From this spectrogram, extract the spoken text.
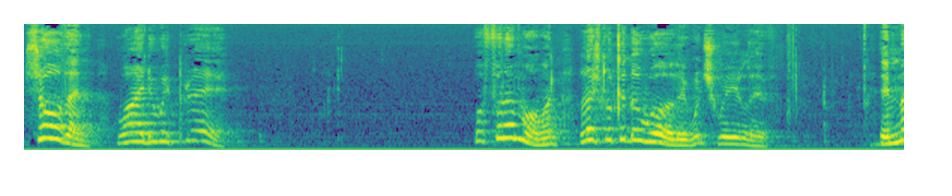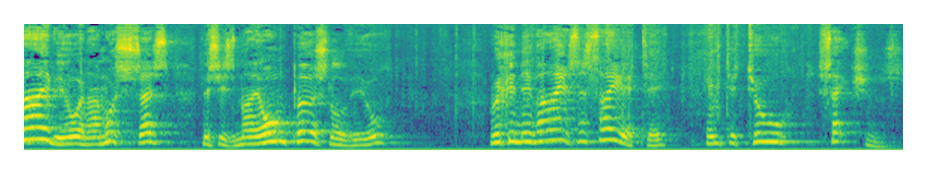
So then, why do we pray? Well, for a moment, let's look at the world in which we live. In my view, and I must stress this is my own personal view, we can divide society into two sections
